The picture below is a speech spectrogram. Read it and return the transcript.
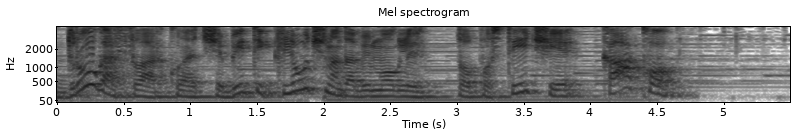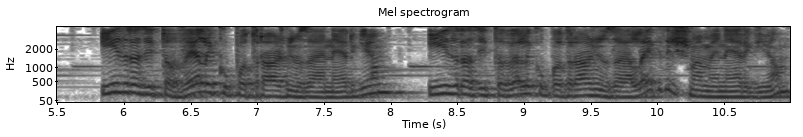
Druga stvar koja će biti ključna da bi mogli to postići je kako izrazito veliku potražnju za energijom, izrazito veliku potražnju za električnom energijom,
